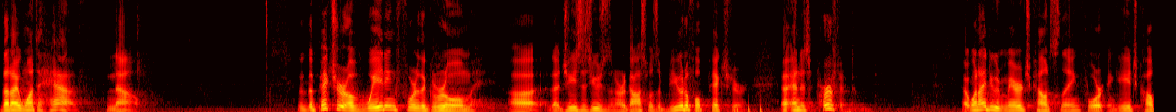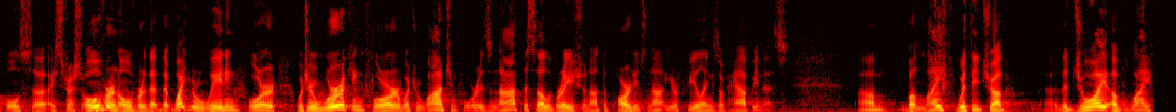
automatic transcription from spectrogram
that I want to have now. The picture of waiting for the groom uh, that Jesus uses in our gospel is a beautiful picture, and it's perfect. Uh, when I do marriage counseling for engaged couples, uh, I stress over and over that, that what you're waiting for, what you're working for, what you're watching for is not the celebration, not the party, it's not your feelings of happiness, um, but life with each other. Uh, the joy of life,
